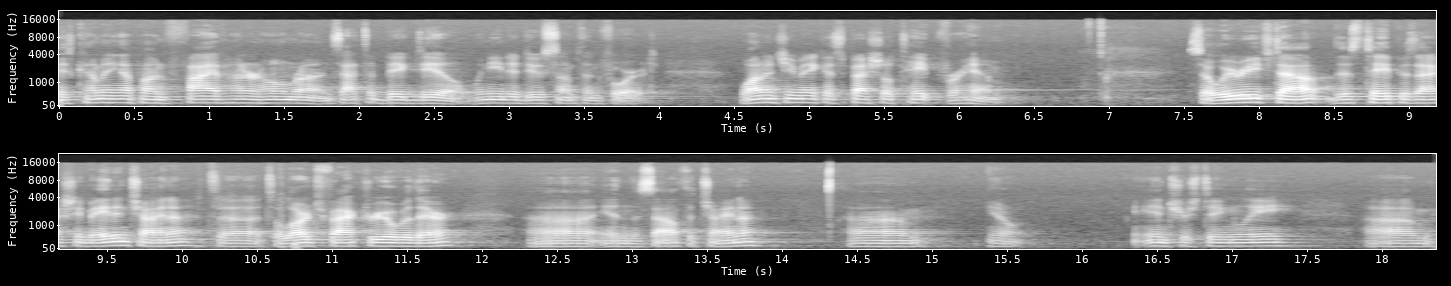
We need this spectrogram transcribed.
is coming up on 500 home runs. That's a big deal. We need to do something for it. Why don't you make a special tape for him? So we reached out. This tape is actually made in China. It's a, it's a large factory over there uh, in the south of China. Um, you know, interestingly, um,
